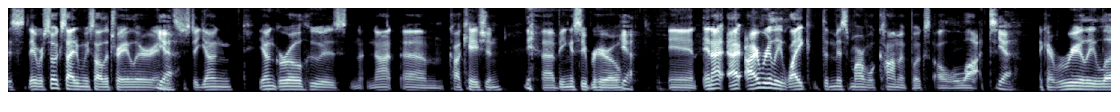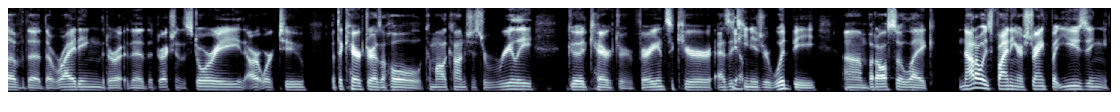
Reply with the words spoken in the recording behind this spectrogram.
this. They were so excited when we saw the trailer, and Yeah. it's just a young young girl who is n- not um, Caucasian, uh, being a superhero. Yeah, and and I, I I really like the Miss Marvel comic books a lot. yeah, Like I really love the the writing, the the, the direction of the story, the artwork too. But the character as a whole, Kamala Khan is just a really good character. Very insecure as a Yep. teenager would be, um, but also like not always finding her strength, but using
